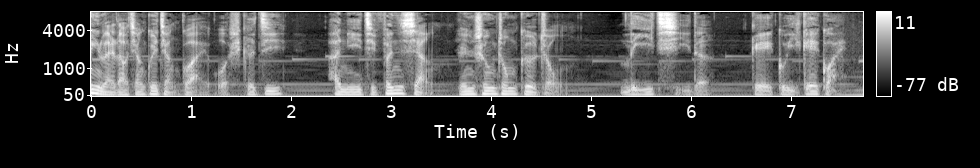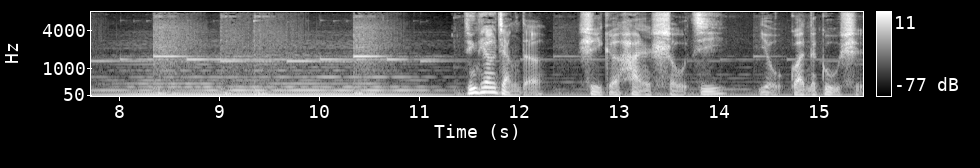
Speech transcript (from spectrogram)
迎来到讲鬼讲怪，我是柯基，和你一起分享人生中各种离奇的给鬼给怪。今天要讲的是一个和手机有关的故事。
